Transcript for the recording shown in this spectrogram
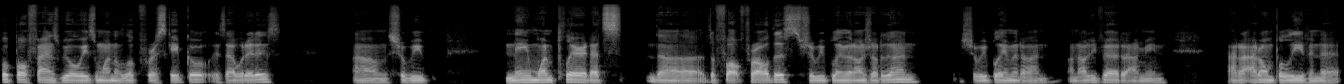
football fans we always want to look for a scapegoat. Is that what it is? Um, should we name one player that's the the fault for all this? Should we blame it on Jordan? Should we blame it on on Oliver? I mean, I don't, I don't believe in that.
